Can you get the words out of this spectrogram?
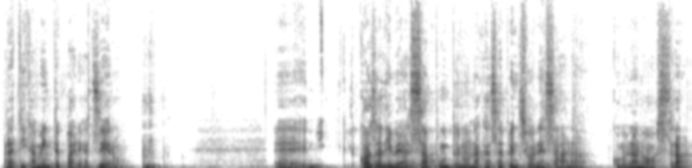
praticamente pari a zero. Mm. Eh, cosa diversa appunto in una casa pensione sana come la nostra,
